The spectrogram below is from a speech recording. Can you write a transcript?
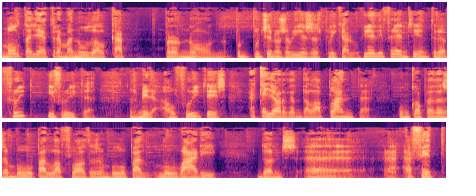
molta lletra menuda al cap però no, pot- potser no sabries explicar-ho. Quina diferència entre fruit i fruita? Doncs mira, el fruit és aquell òrgan de la planta, un cop ha desenvolupat la flor, ha desenvolupat l'ovari, doncs eh, ha, fet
